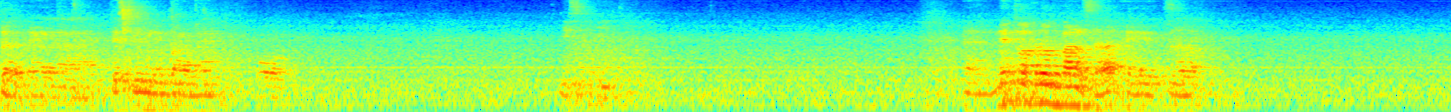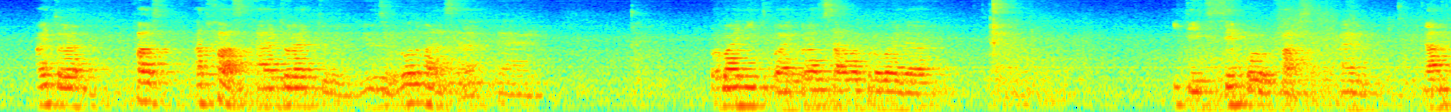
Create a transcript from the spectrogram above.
the uh, testing environment for this key. And network load balancer is uh, I first at first I tried to use a load balancer and provided by cloud server provider. It is simple function and run,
